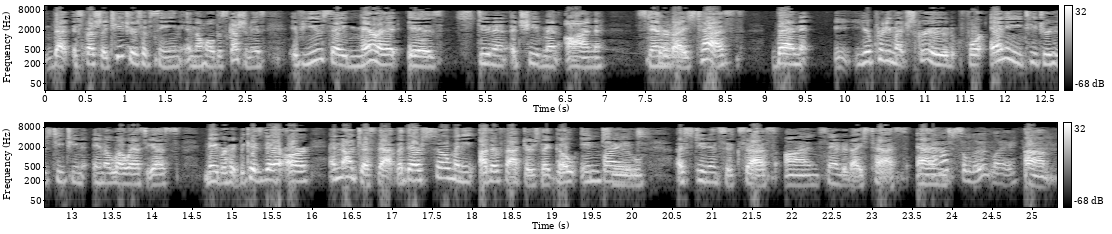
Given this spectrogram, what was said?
that especially teachers have seen in the whole discussion is if you say merit is student achievement on standardized tests, then you're pretty much screwed for any teacher who's teaching in a low SES neighborhood because there are, and not just that, but there are so many other factors that go into Right. a student's success on standardized tests. And Absolutely. um,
